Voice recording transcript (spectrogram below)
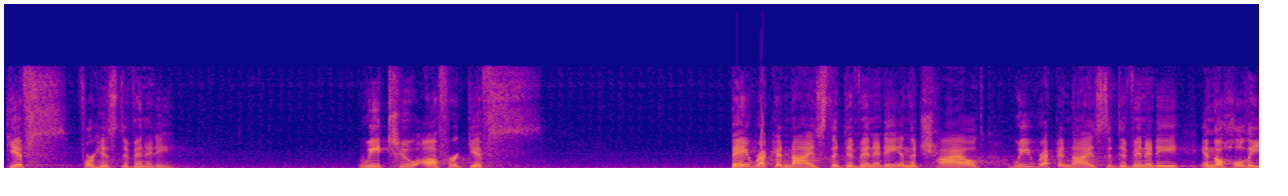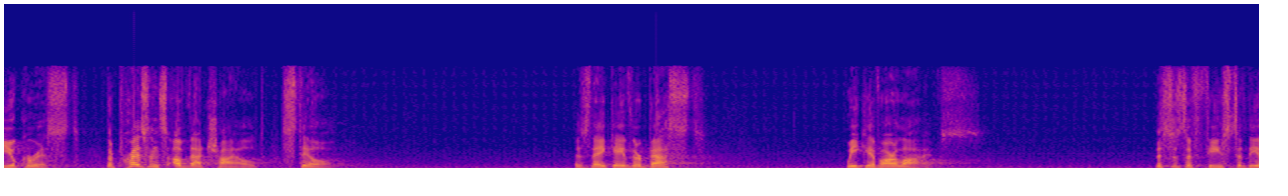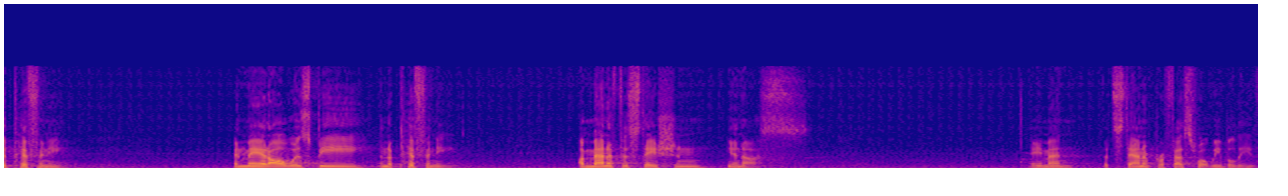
gifts for his divinity, we too offer gifts they recognize the divinity in the child. We recognize the divinity in the Holy Eucharist, the presence of that child still. As they gave their best, we give our lives. This is the feast of the Epiphany, and may it always be an epiphany, a manifestation in us. Amen. Let's stand and profess what we believe.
